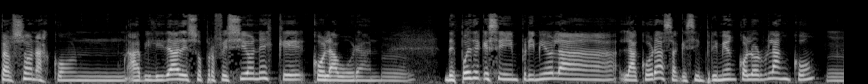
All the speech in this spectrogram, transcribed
personas con habilidades o profesiones que colaboran. Mm, Después de que se imprimió la, la coraza, que se imprimió en color blanco, mm.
